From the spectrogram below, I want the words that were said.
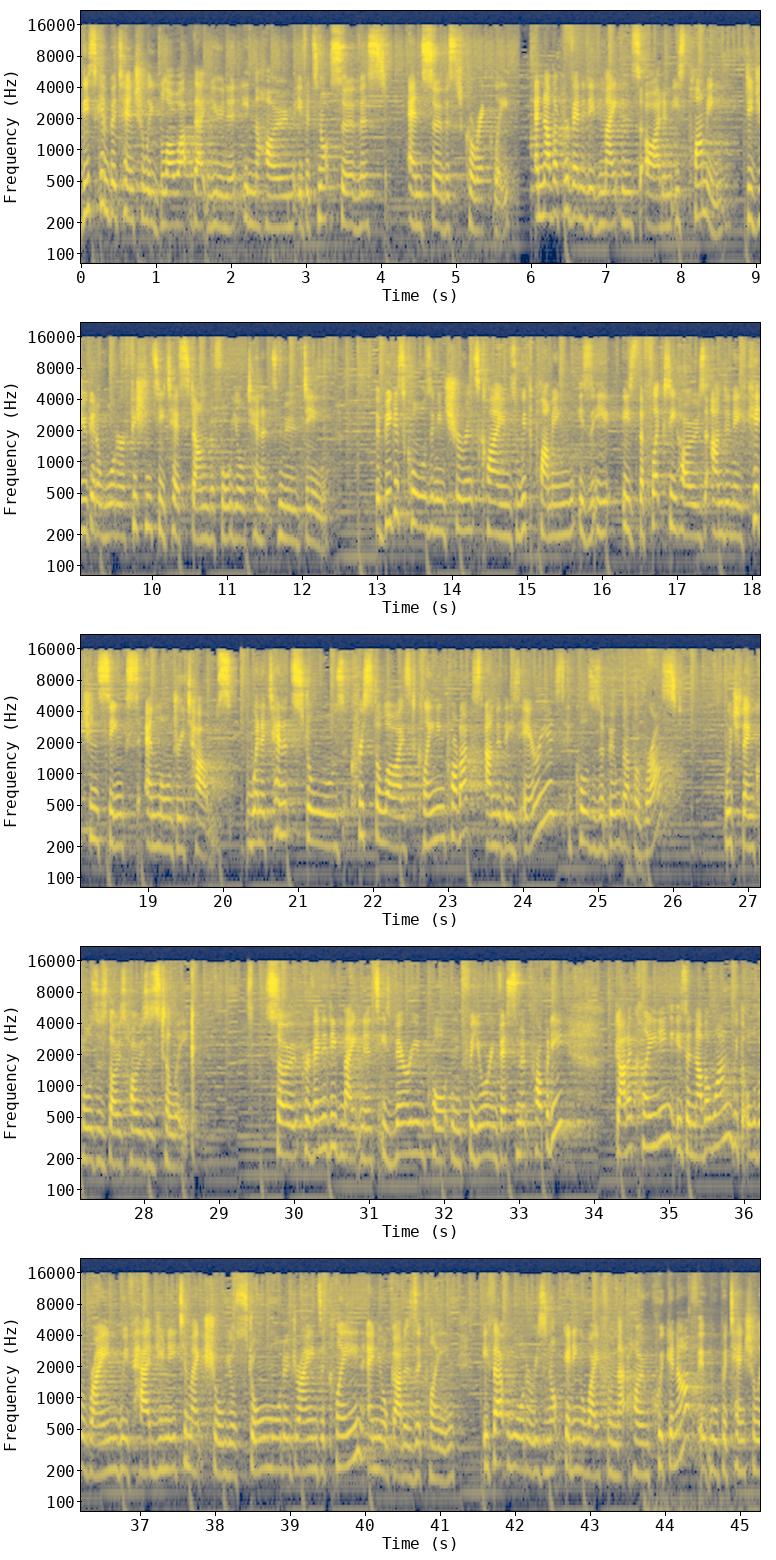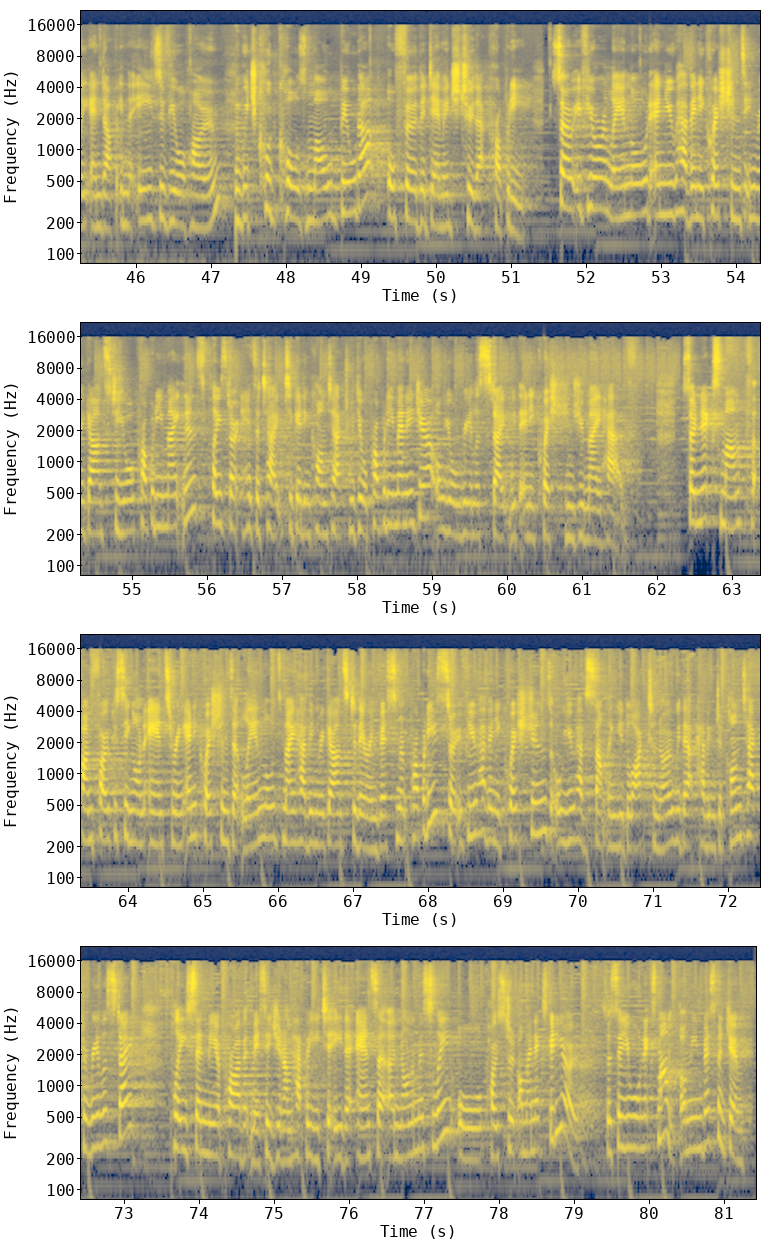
This can potentially blow up that unit in the home if it's not serviced and serviced correctly. Another preventative maintenance item is plumbing. Did you get a water efficiency test done before your tenants moved in? The biggest cause of insurance claims with plumbing is the, is the flexi hose underneath kitchen sinks and laundry tubs. When a tenant stores crystallised cleaning products under these areas, it causes a build-up of rust, which then causes those hoses to leak. So preventative maintenance is very important for your investment property. Gutter cleaning is another one. With all the rain we've had, you need to make sure your stormwater drains are clean and your gutters are clean. If that water is not getting away from that home quick enough, it will potentially end up in the eaves of your home, which could cause mould build-up or further damage to that property. So if you're a landlord and you have any questions in regards to your property maintenance, please don't hesitate to get in contact with your property manager or your real estate with any questions you may have. So next month, I'm focusing on answering any questions that landlords may have in regards to their investment properties. So if you have any questions or you have something you'd like to know without having to contact a real estate, please send me a private message and I'm happy to either answer anonymously or post it on my next video. So see you all next month on the Investment Gem.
